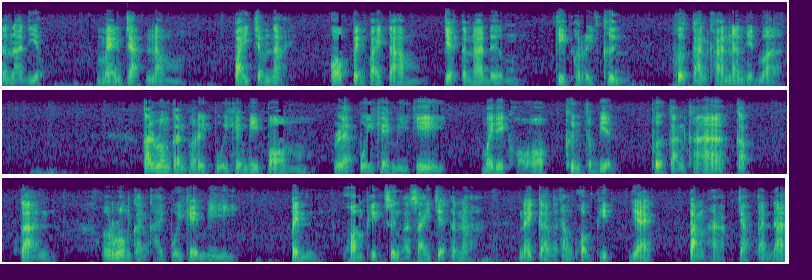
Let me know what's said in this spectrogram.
ตนาเดียว แม้นจะนำไปจำหน่าย ก็เป็นไปตามเจตนาเดิมที่ผลิตขึ้น เพื่อการค้านั้นเห็นว่า การร่วมกันผลิตปุ๋ยเคมีปลอม และปุ๋ยเคมีที่ไม่ได้ขอขึ้นทะเบียน เพื่อการค้ากับการร่วมกันขายปุ๋ยเคมี เป็นความผิดซึ่งอาศัยเจตนา ในการกระทำความผิดแยกตั้งหากจากกันได้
